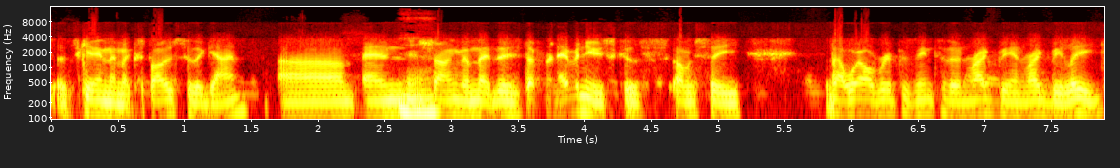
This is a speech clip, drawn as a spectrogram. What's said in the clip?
it's getting them exposed to the game um, and yeah. showing them that there's different avenues because obviously they're well represented in rugby and rugby league.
